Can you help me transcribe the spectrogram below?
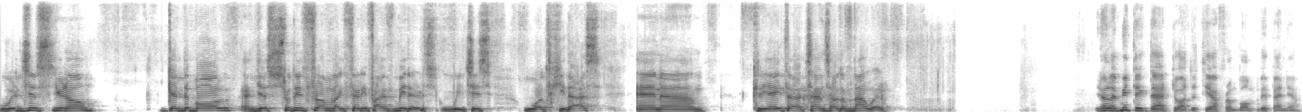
will just, you know, get the ball and just shoot it from like 35 meters, which is what he does, and um, create a chance out of nowhere. You know, let me take that to Aditya from Bombay Penya.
